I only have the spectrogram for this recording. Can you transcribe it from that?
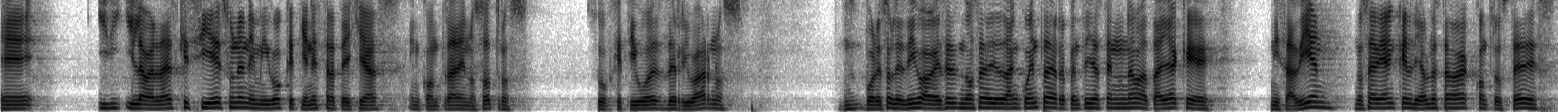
Eh, y, y, la verdad es que sí es un enemigo que tiene estrategias en contra de nosotros. Su objetivo es derribarnos. Por eso les digo, a veces no se dan cuenta, de repente ya están en una batalla que ni sabían, no sabían que el diablo estaba contra ustedes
